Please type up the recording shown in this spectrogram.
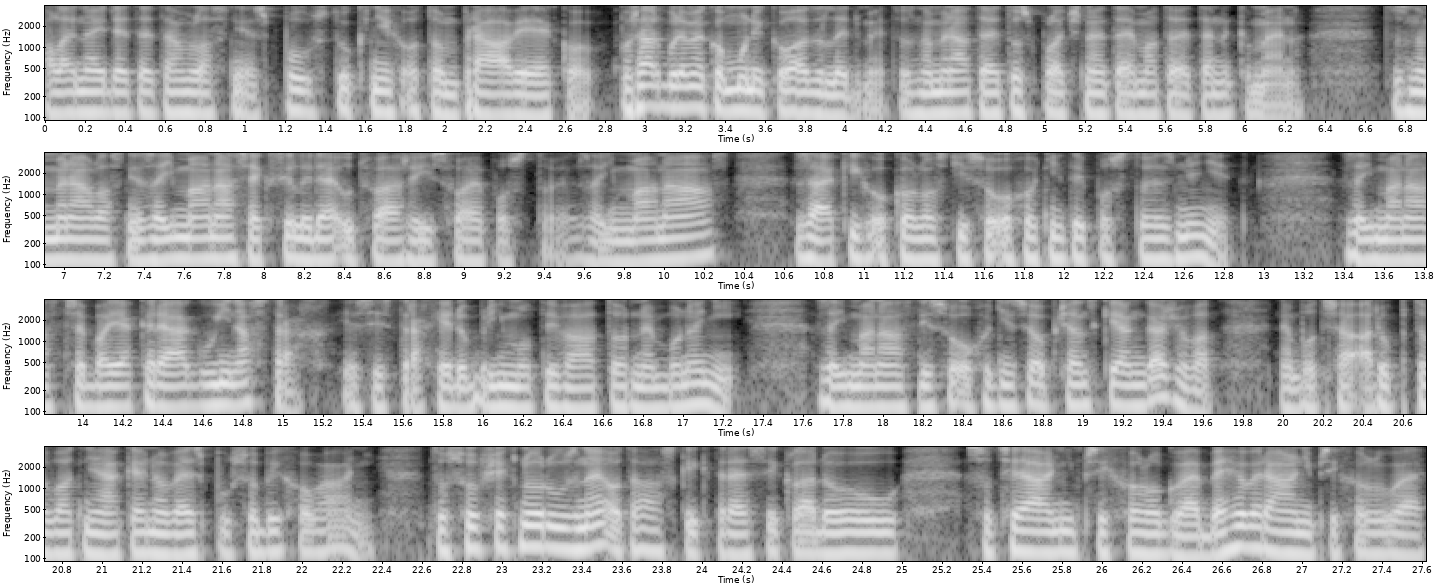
ale najdete tam vlastně spoustu knih o tom právě jako pořád budeme komunikovat s lidmi. To znamená, to je to společné téma, to je ten kmen. To znamená, vlastně zajímá nás, jak si lidé utvářejí svoje postoje. Zajímá nás, za jakých okolností jsou ochotní ty postoje změnit. Zajímá nás třeba, jak reagují na strach, jestli strach je dobrý motivátor nebo není. Zajímá nás, jestli jsou ochotní se občansky angažovat nebo třeba adoptovat nějaké nové způsoby chování. To jsou všechno různé otázky, které si kladou sociální psychologové, behaviorální psychologové,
